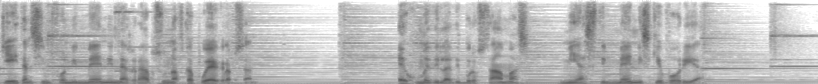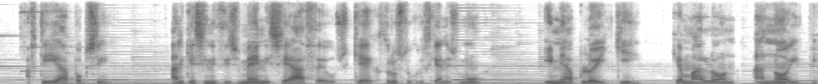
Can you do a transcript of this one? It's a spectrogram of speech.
και ήταν συμφωνημένοι να γράψουν αυτά που έγραψαν. Έχουμε δηλαδή μπροστά μας μια στημένη σκευωρία. Αυτή η άποψη, αν και συνηθισμένη σε άθεους και εχθρούς του χριστιανισμού, είναι απλοϊκή και μάλλον ανόητη.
